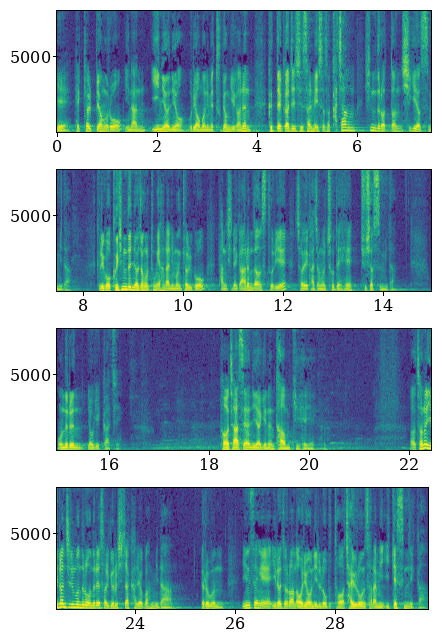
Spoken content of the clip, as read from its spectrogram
예, 백혈병으로 인한 2년여 우리 어머님의 투병 기간은 그때까지 제 삶에 있어서 가장 힘들었던 시기였습니다. 그리고 그 힘든 여정을 통해 하나님은 결국 당신의 그 아름다운 스토리에 저의 가정을 초대해 주셨습니다. 오늘은 여기까지. 더 자세한 이야기는 다음 기회에. 어, 저는 이런 질문으로 오늘의 설교를 시작하려고 합니다. 여러분, 인생에 이러저러한 어려운 일로부터 자유로운 사람이 있겠습니까?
